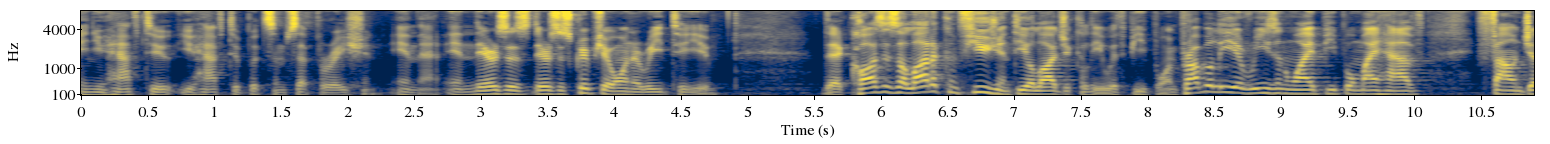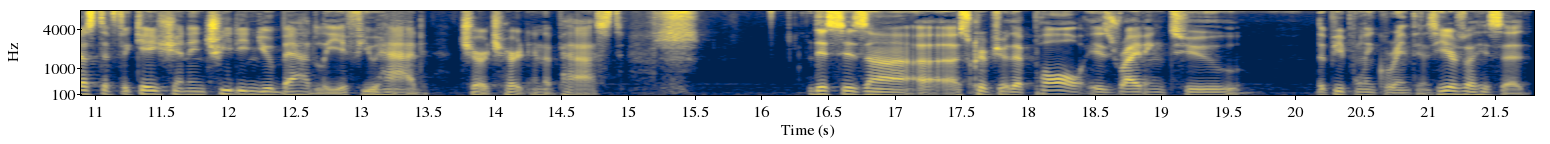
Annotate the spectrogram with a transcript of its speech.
and you have to you have to put some separation in that. And there's a, there's a scripture I want to read to you that causes a lot of confusion theologically with people, and probably a reason why people might have found justification in treating you badly if you had church hurt in the past this is a, a scripture that Paul is writing to the people in Corinthians. Here's what he said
